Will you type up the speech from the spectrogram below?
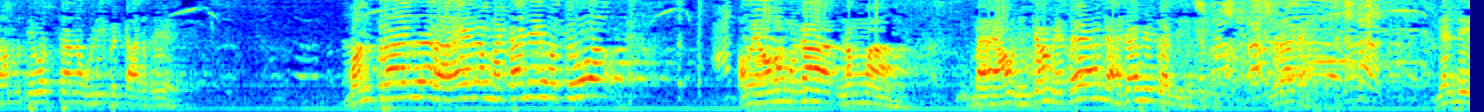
ನಮ್ಮ ದೇವಸ್ಥಾನ ಉಳಿಬೇಕಾದ್ರೆ. ಮಂತ್ರಾಲಯ, ರಾಯರ ಮಠನೇ ಇವತ್ತು. ಅವ ಯಾವ ಮಗ ನಮ್ಮ ಯಾವ ನಿಜಾಮ್ ಇದ್ದ? ಅಲ್ಲಿ ಹಜಾಮ್ ಇದ್ದ ಅಲ್ಲಿ. ಇದ್ರಾಗ. ಎಲ್ಲಿ?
